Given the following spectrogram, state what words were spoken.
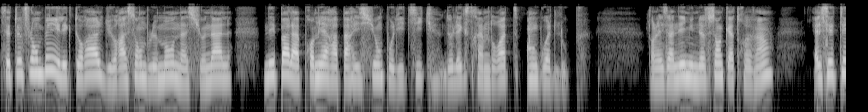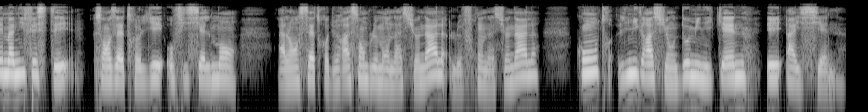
Cette flambée électorale du Rassemblement national n'est pas la première apparition politique de l'extrême droite en Guadeloupe. Dans les années 1980, elle s'était manifestée, sans être liée officiellement à l'ancêtre du Rassemblement national, le Front national, contre l'immigration dominicaine et haïtienne.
